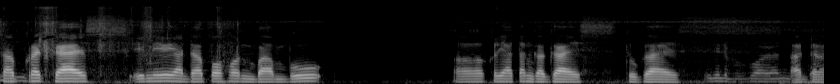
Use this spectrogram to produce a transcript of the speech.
subscribe guys. Ini ada pohon bambu. Eh, kelihatan gak guys? Tuh guys. Ini ada pohon. Ada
